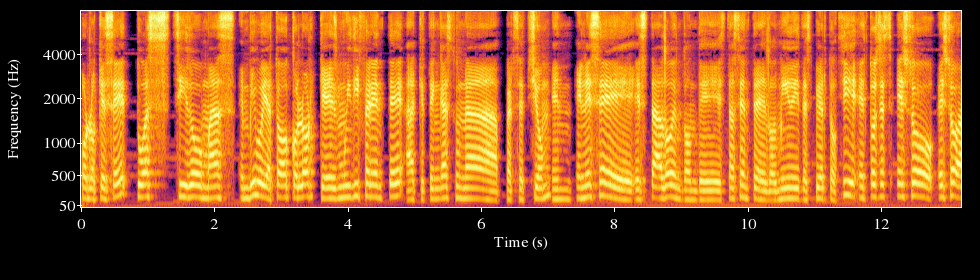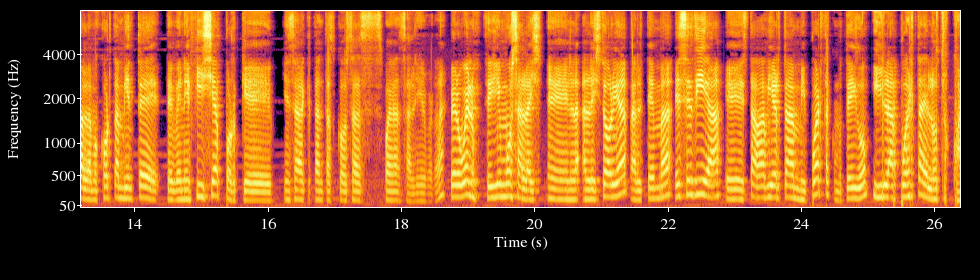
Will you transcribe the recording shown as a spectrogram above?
por lo que sé, tú has sido más en vivo y a todo color, que es muy diferente a que tengas una percepción en, en ese estado en donde estás entre dormido y despierto. Sí, entonces eso, eso a lo mejor también te, te beneficia porque quién sabe que tantas cosas puedan salir, ¿verdad? Pero bueno, seguimos a la, a la historia, al tema. Ese día eh, estaba abierta mi puerta, como te digo, y la puerta del otro cuarto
